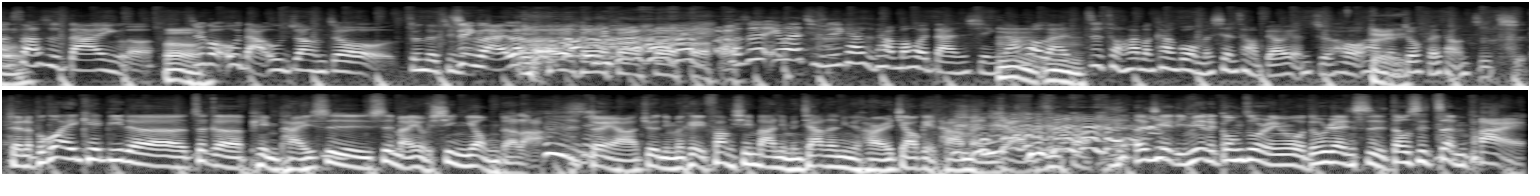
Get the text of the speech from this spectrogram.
他们算是答应了，结果误打误撞就真的进来了。可是因为其实一开始他们会担心，但后后来自从他们看过我们现场表演之后，他们就非常支持。对了，不过 AKB 的这个品牌是是蛮有信用的啦。嗯，对啊，就你们可以放心把你们家的女孩交给他们 这样子，而且里面的工作人员我都认识，都是正派，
